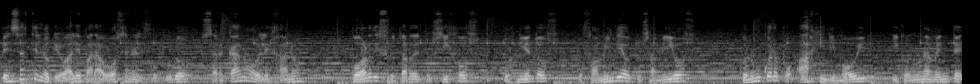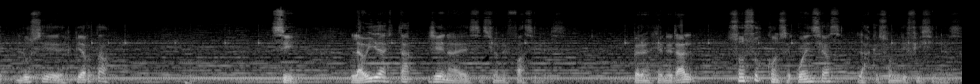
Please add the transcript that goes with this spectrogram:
¿Pensaste en lo que vale para vos en el futuro, cercano o lejano, poder disfrutar de tus hijos, tus nietos, tu familia o tus amigos con un cuerpo ágil y móvil y con una mente lúcida y despierta? Sí, la vida está llena de decisiones fáciles, pero en general son sus consecuencias las que son difíciles.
